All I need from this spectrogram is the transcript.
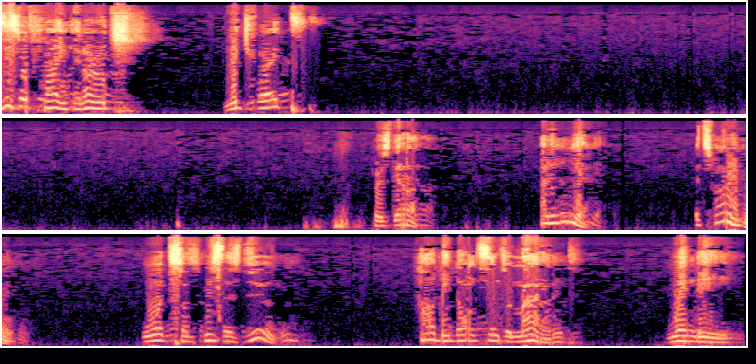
Is it so far you cannot reach reach for it? Praise God. Hallelujah. It's horrible what some Christians do. How they don't seem to mind when they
